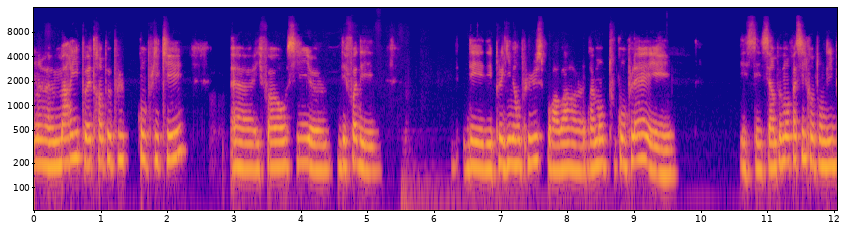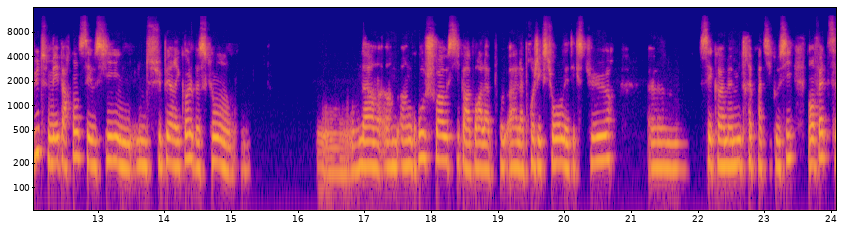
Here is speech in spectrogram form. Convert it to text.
Euh, Marie peut être un peu plus compliqué. Euh, il faut avoir aussi euh, des fois des, des, des plugins en plus pour avoir vraiment tout complet et, et c'est, c'est un peu moins facile quand on débute, mais par contre c'est aussi une, une super école parce qu'on on a un, un gros choix aussi par rapport à la, pro- à la projection des textures. Euh, c'est quand même très pratique aussi. En fait,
